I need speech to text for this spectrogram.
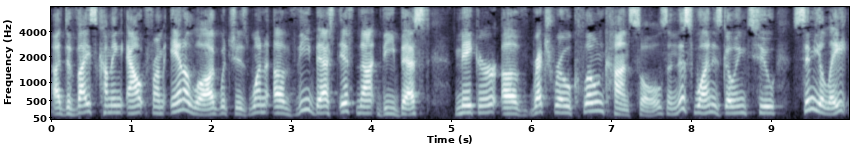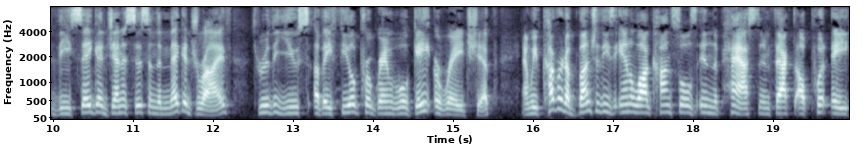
uh, device coming out from Analogue, which is one of the best, if not the best, maker of retro clone consoles. And this one is going to simulate the Sega Genesis and the Mega Drive through the use of a field programmable gate array chip And we've covered a bunch of these Analogue consoles in the past. And in fact, I'll put a,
